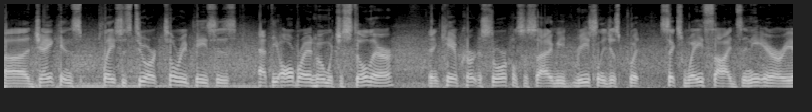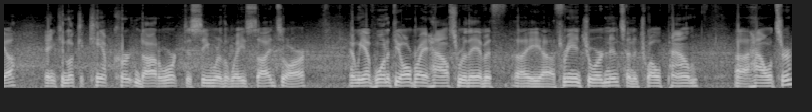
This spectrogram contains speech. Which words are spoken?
uh, Jenkins places two artillery pieces at the Albright home, which is still there and Camp Curtin Historical Society, we recently just put six waysides in the area, and you can look at campcurtin.org to see where the waysides are. And we have one at the Albright House where they have a, a, a uh, three-inch ordnance and a 12-pound uh, howitzer.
